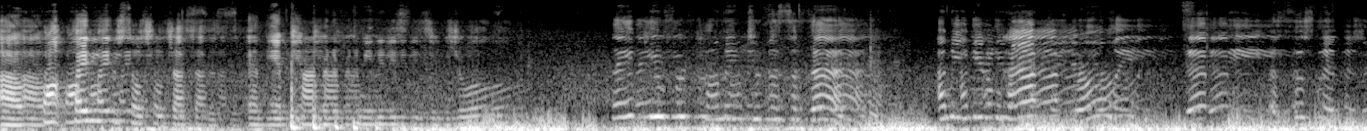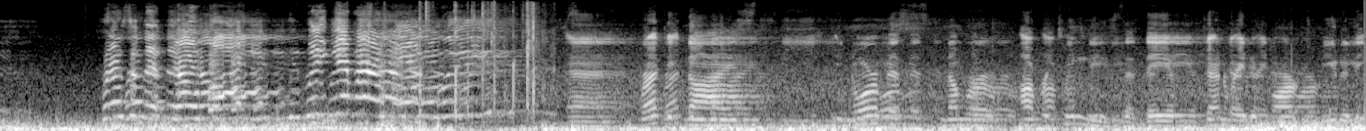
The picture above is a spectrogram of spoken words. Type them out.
uh, fighting for social justice and the empowerment of communities and individuals. Thank you for coming to this event. I mean, you don't have to, you're only deputy assistant recognize the enormous number of opportunities that they have generated for our community,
